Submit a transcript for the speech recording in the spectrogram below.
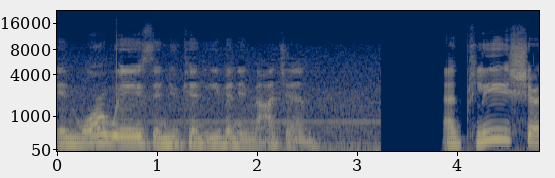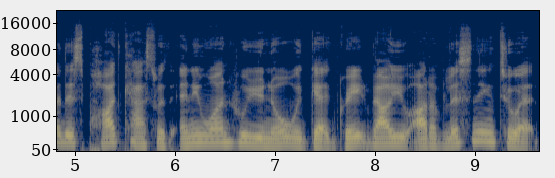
in more ways than you can even imagine. And please share this podcast with anyone who you know would get great value out of listening to it,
